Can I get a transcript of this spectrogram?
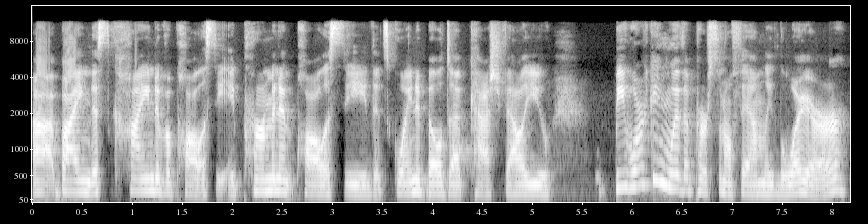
uh, buying this kind of a policy, a permanent policy that's going to build up cash value. Be working with a personal family lawyer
